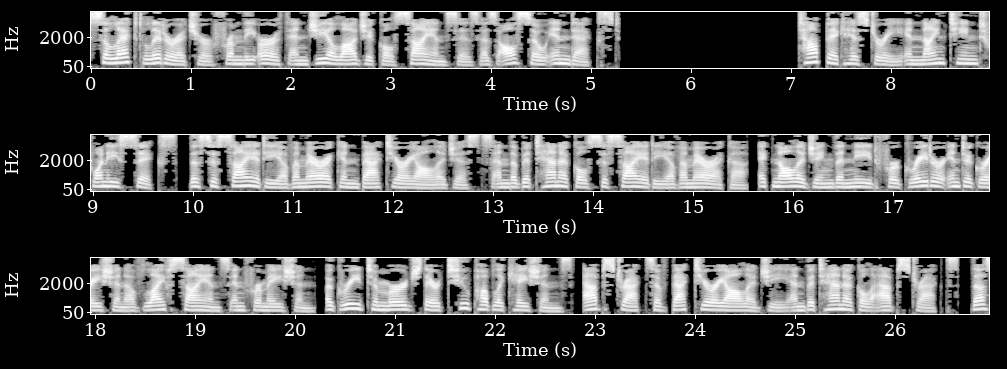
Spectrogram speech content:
Select literature from the earth and geological sciences is also indexed. Topic history In 1926, the Society of American Bacteriologists and the Botanical Society of America, acknowledging the need for greater integration of life science information, agreed to merge their two publications, Abstracts of Bacteriology and Botanical Abstracts, thus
